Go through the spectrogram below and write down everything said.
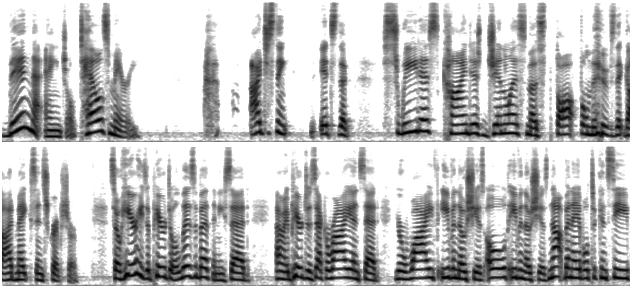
Then the angel tells Mary, I just think it's the sweetest, kindest, gentlest, most thoughtful moves that God makes in Scripture. So here he's appeared to Elizabeth and he said, um, appeared to Zechariah and said, Your wife, even though she is old, even though she has not been able to conceive,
